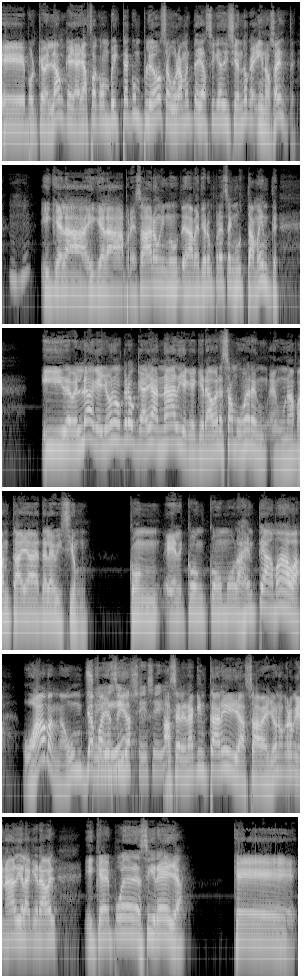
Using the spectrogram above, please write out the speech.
Eh, porque, ¿verdad? Aunque ya, ya fue convicta y cumplió, seguramente ella sigue diciendo que es inocente. y, que la, y que la apresaron, la metieron presa injustamente. Y de verdad que yo no creo que haya nadie que quiera ver a esa mujer en, en una pantalla de televisión. Con, el, con como la gente amaba o aman aún ya Sí, fallecida sí, sí. a Selena Quintanilla, ¿sabes? Yo no creo que nadie la quiera ver. ¿Y qué puede decir ella que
